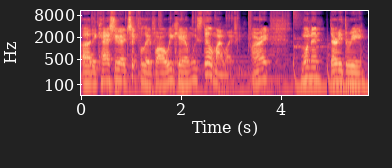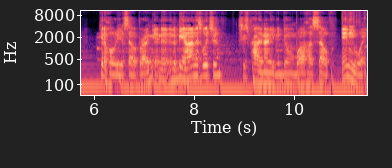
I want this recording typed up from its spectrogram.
uh, the cashier at Chick-fil-A for all we care, and we still might wife all right? Woman, 33, get a hold of yourself, bro. And, and to be honest with you, she's probably not even doing well herself anyway.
